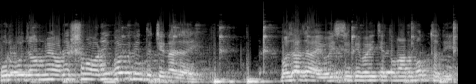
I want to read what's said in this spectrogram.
পূর্বজন্মে অনেক সময় অনেকভাবে কিন্তু চেনা যায়। বোঝা যায় ওই স্মৃতিবাহী চেতনার মধ্য দিয়ে।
